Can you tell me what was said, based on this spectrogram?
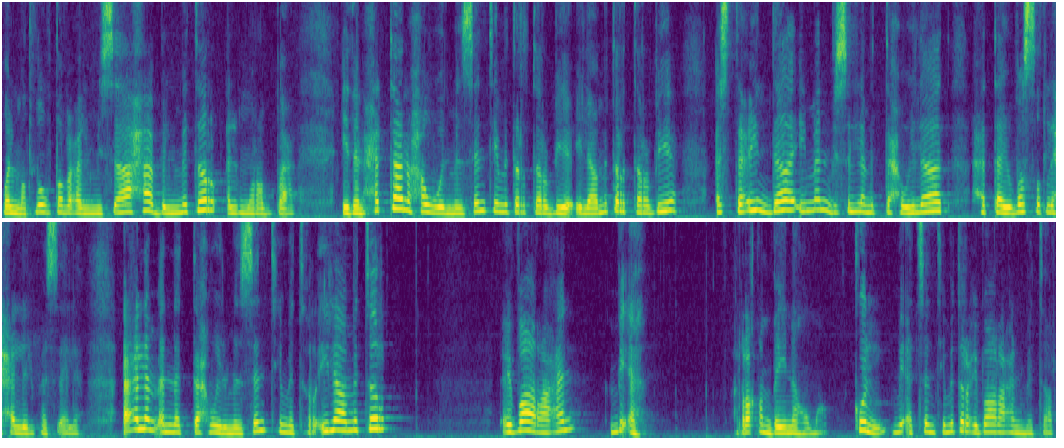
والمطلوب طبعا المساحة بالمتر المربع. إذا حتى نحول من سنتيمتر تربيع إلى متر تربيع أستعين دائما بسلم التحويلات حتى يبسط لحل المسألة. أعلم أن التحويل من سنتيمتر إلى متر عبارة عن مئة الرقم بينهما. كل مئة سنتيمتر عبارة عن متر.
